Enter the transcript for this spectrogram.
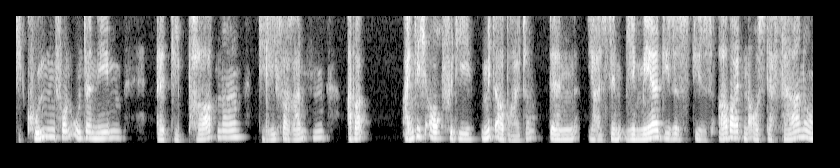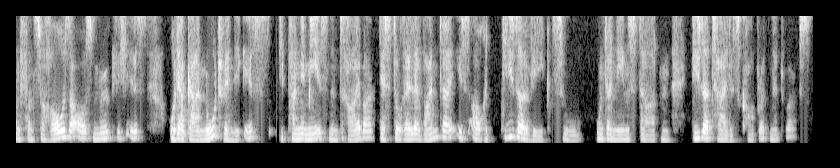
die Kunden von Unternehmen, äh, die Partner, die Lieferanten, aber eigentlich auch für die Mitarbeiter. Denn ja, je mehr dieses, dieses Arbeiten aus der Ferne und von zu Hause aus möglich ist oder gar notwendig ist, die Pandemie ist ein Treiber, desto relevanter ist auch dieser Weg zu Unternehmensdaten, dieser Teil des Corporate Networks.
